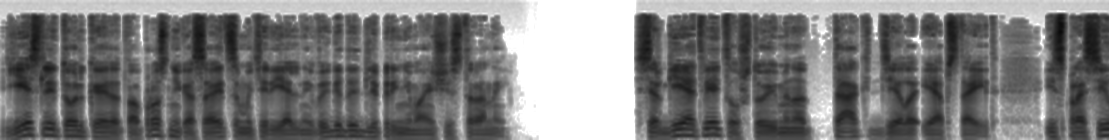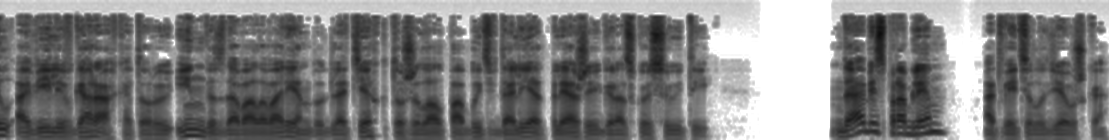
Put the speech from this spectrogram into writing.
если только этот вопрос не касается материальной выгоды для принимающей стороны. Сергей ответил, что именно так дело и обстоит, и спросил о вилле в горах, которую Инга сдавала в аренду для тех, кто желал побыть вдали от пляжа и городской суеты. «Да, без проблем», — ответила девушка.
